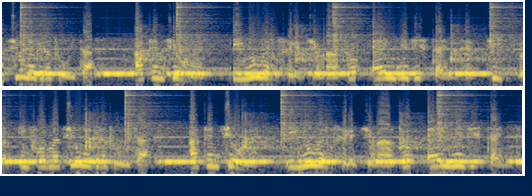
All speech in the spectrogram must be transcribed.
Informazione gratuita. Attenzione, il numero selezionato è inesistente. Tip, informazione gratuita. Attenzione, il numero selezionato è inesistente.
